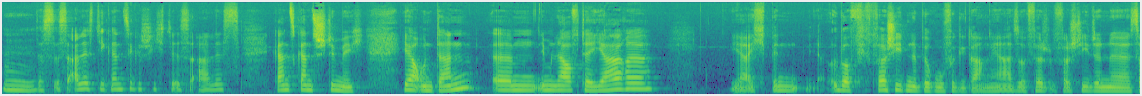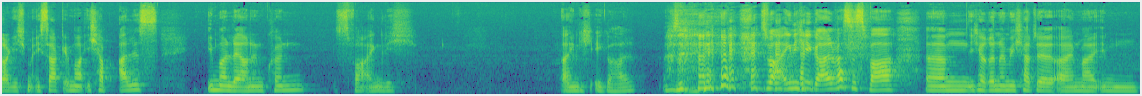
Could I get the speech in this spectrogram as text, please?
Mhm. Das ist alles, die ganze Geschichte ist alles ganz, ganz stimmig. Ja, und dann ähm, im Laufe der Jahre, ja, ich bin über verschiedene Berufe gegangen. Ja, also verschiedene, sage ich mal, ich sage immer, ich habe alles immer lernen können. Es war eigentlich, eigentlich egal. Also, es war eigentlich egal, was es war. Ähm, ich erinnere mich, hatte einmal im,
